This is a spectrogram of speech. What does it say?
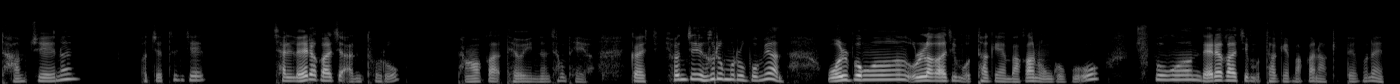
다음 주에는 어쨌든 이제 잘 내려가지 않도록 방어가 되어 있는 상태예요. 그러니까 현재 흐름으로 보면 월봉은 올라가지 못하게 막아놓은 거고 추봉은 내려가지 못하게 막아놨기 때문에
